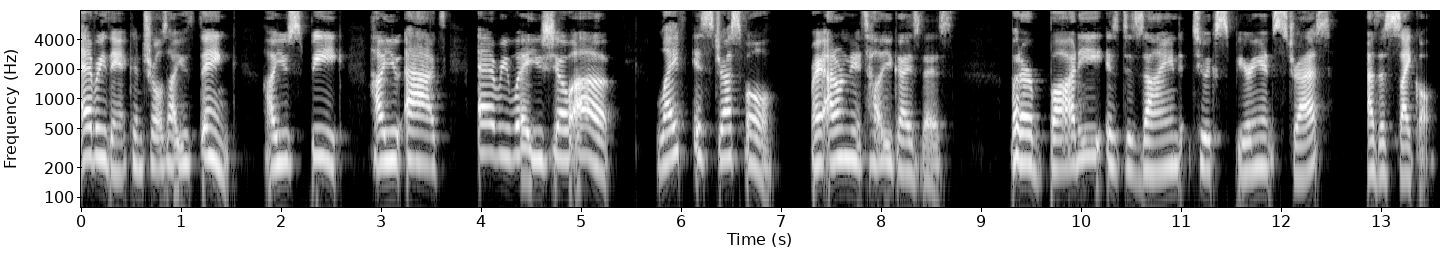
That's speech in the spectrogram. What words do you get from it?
everything. It controls how you think, how you speak, how you act, every way you show up. Life is stressful, right? I don't need to tell you guys this, but our body is designed to experience stress as a cycle.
